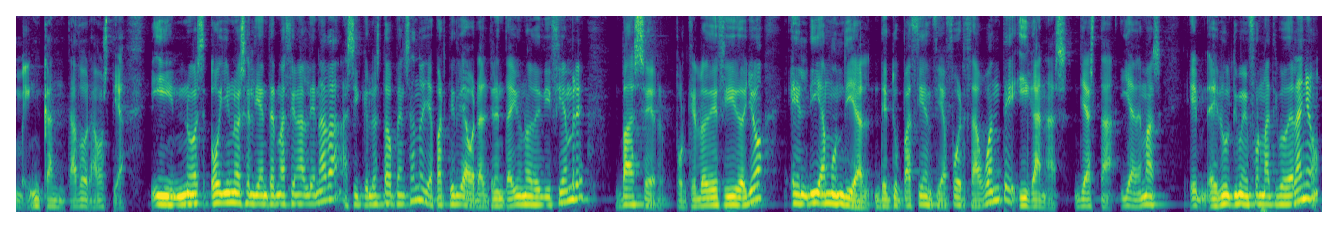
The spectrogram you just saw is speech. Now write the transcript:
encantadora, hostia. Y no es, hoy no es el Día Internacional de nada, así que lo he estado pensando y a partir de ahora, el 31 de diciembre, va a ser, porque lo he decidido yo, el Día Mundial de tu paciencia, fuerza, aguante y ganas. Ya está. Y además, eh, el último informativo del año,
